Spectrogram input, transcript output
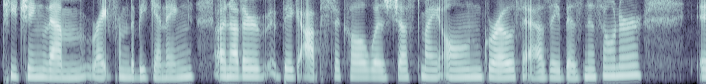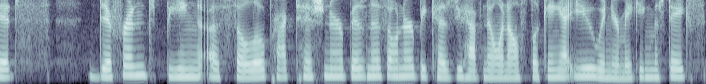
teaching them right from the beginning. Another big obstacle was just my own growth as a business owner. It's different being a solo practitioner business owner because you have no one else looking at you when you're making mistakes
